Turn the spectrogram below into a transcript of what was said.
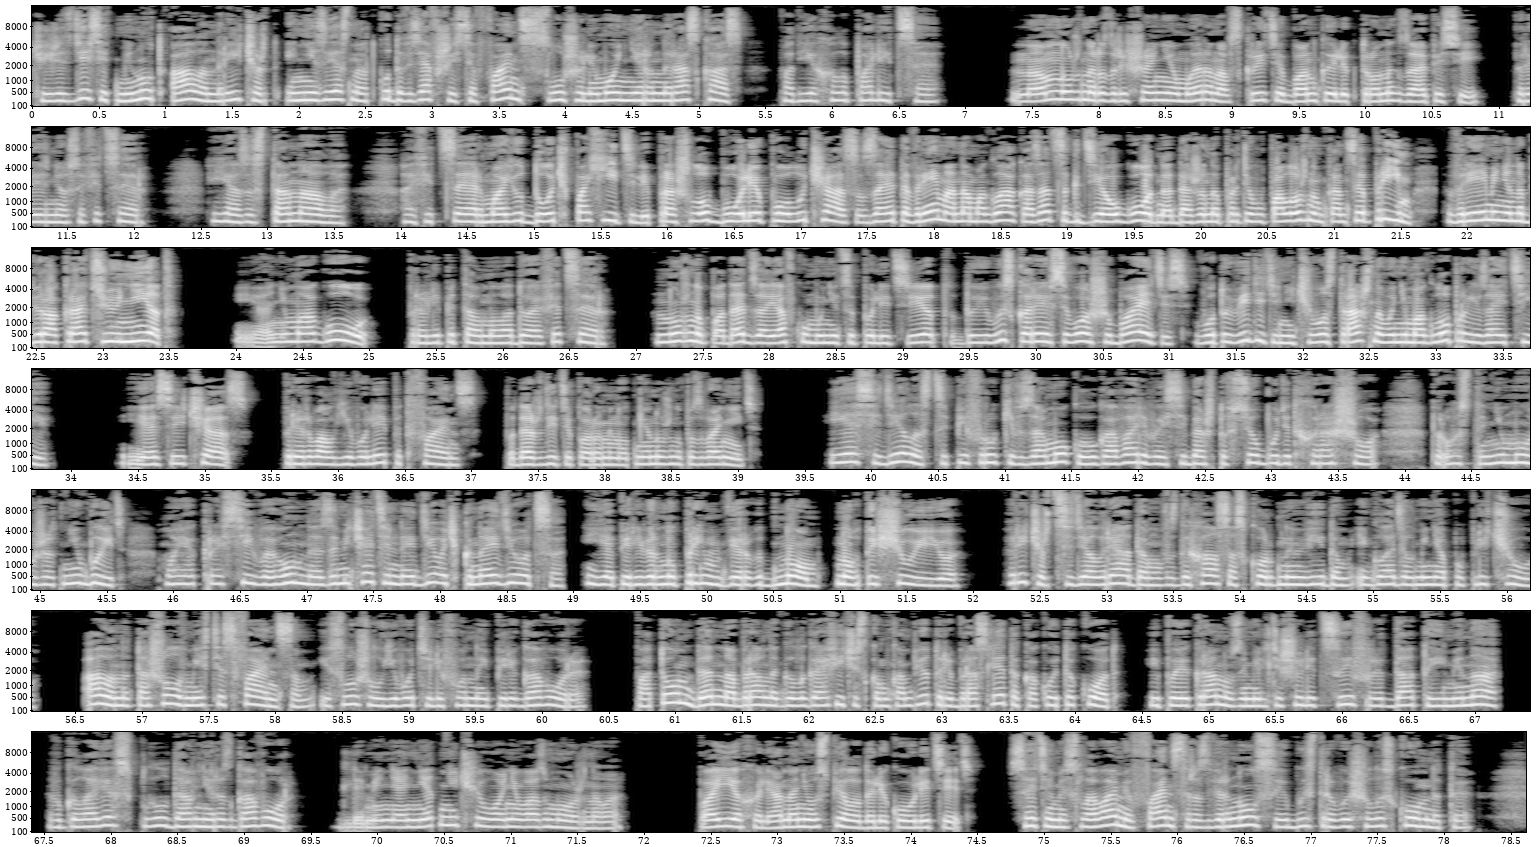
Через десять минут Алан, Ричард и неизвестно откуда взявшийся Файнс слушали мой нервный рассказ. Подъехала полиция. «Нам нужно разрешение мэра на вскрытие банка электронных записей», — произнес офицер. Я застонала. «Офицер, мою дочь похитили. Прошло более получаса. За это время она могла оказаться где угодно, даже на противоположном конце Прим. Времени на бюрократию нет!» «Я не могу», — пролепетал молодой офицер. «Нужно подать заявку в муниципалитет, да и вы, скорее всего, ошибаетесь. Вот увидите, ничего страшного не могло произойти». «Я сейчас», — прервал его лепет Файнс. «Подождите пару минут, мне нужно позвонить». Я сидела, сцепив руки в замок и уговаривая себя, что все будет хорошо. Просто не может не быть. Моя красивая, умная, замечательная девочка найдется. Я переверну Прим вверх дном, но отыщу ее. Ричард сидел рядом, вздыхал со скорбным видом и гладил меня по плечу. Алан отошел вместе с Файнсом и слушал его телефонные переговоры. Потом Дэн набрал на голографическом компьютере браслета какой-то код, и по экрану замельтешили цифры, даты, имена. В голове всплыл давний разговор. «Для меня нет ничего невозможного». «Поехали, она не успела далеко улететь». С этими словами Файнс развернулся и быстро вышел из комнаты.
